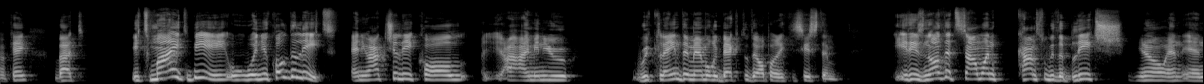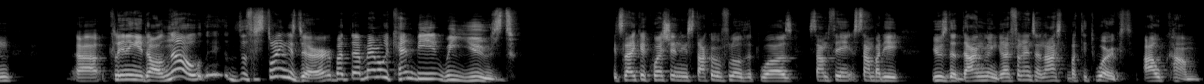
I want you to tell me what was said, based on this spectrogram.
okay? But it might be when you call delete and you actually call, I mean, you reclaim the memory back to the operating system it is not that someone comes with a bleach, you know, and, and uh, cleaning it all. No, the string is there, but the memory can be reused. It's like a question in Stack Overflow that was something somebody used a dangling reference and asked, but it worked. How come?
